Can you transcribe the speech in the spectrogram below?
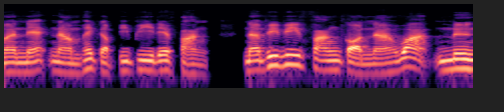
มาแนะนำให้กับพี่ๆได้ฟังนะพี่ๆฟังก่อนนะว่าหนึ่ง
